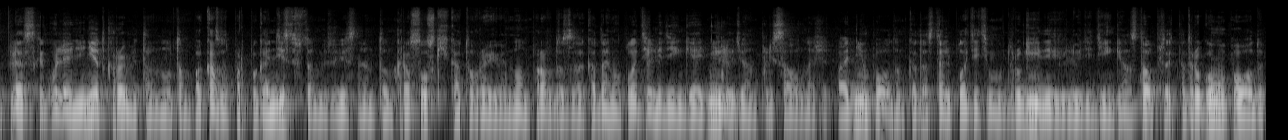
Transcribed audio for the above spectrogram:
плясок гуляний нет, кроме там, ну, там показывают пропагандистов, там известный Антон Красовский, который, ну, он, правда, за, когда ему платили деньги одни люди, он плясал, значит, по одним поводам, когда стали платить ему другие люди деньги, он стал писать по другому поводу,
